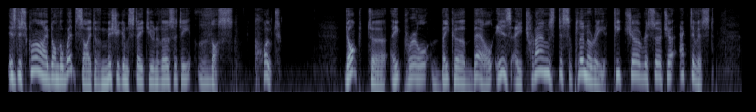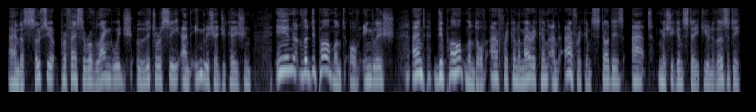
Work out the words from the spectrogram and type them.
is described on the website of Michigan State University thus quote, Dr. April Baker Bell is a transdisciplinary teacher, researcher, activist and Associate Professor of Language, Literacy and English Education in the Department of English and Department of African American and African Studies at Michigan State University.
